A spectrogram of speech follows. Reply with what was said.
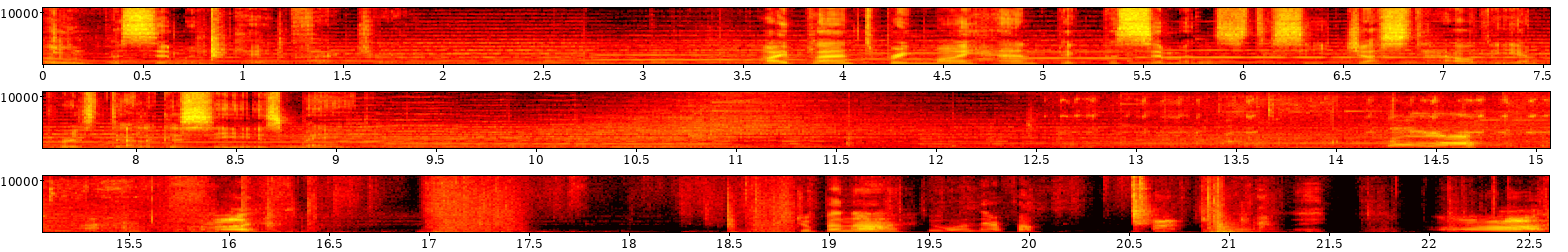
own persimmon cake factory. I plan to bring my hand-picked persimmons to see just how the emperor's delicacy is made. 到了，哎，就搬那儿了。就往那儿放。哇，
